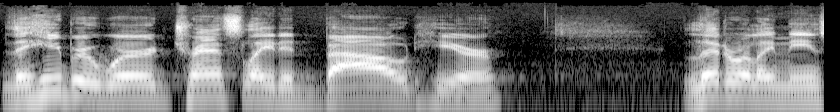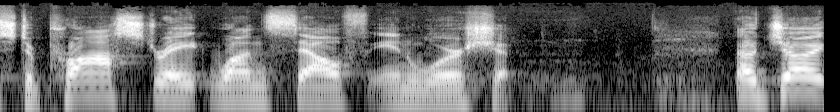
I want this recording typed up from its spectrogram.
the Hebrew word translated bowed here literally means to prostrate oneself in worship. Now, jo-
